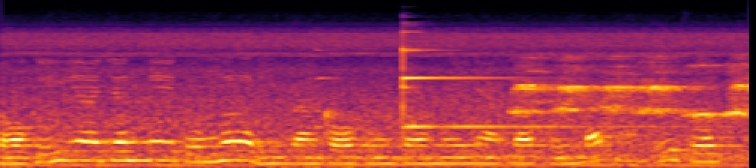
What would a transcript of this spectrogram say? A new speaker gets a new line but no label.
gỗ khí chân đi cùng mơ đi vàng, cổ cùng còn người nhạc đọc cùng
bắt
ý phương.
